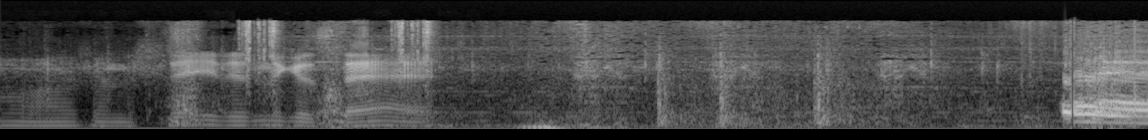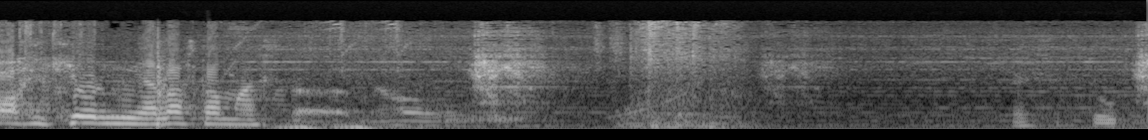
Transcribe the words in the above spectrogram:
Oh, I was gonna say, this nigga's dead. Oh, he killed me. I lost all my stuff. No. That's stupid.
